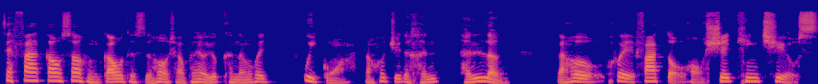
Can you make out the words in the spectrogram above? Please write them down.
在发高烧很高的时候，小朋友有可能会胃寒，然后觉得很很冷，然后会发抖，吼，shaking chills，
